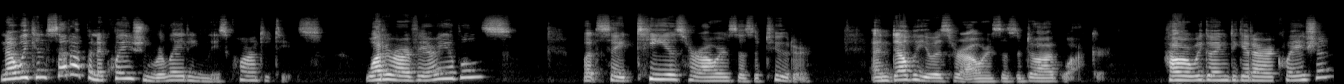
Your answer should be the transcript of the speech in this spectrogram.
Now we can set up an equation relating these quantities. What are our variables? Let's say T is her hours as a tutor, and W is her hours as a dog walker. How are we going to get our equation?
